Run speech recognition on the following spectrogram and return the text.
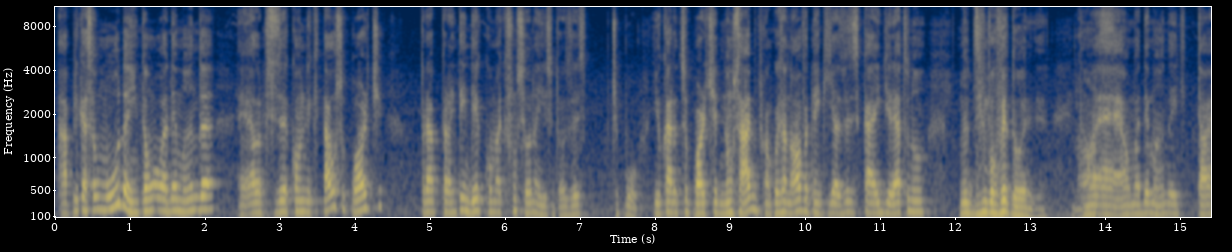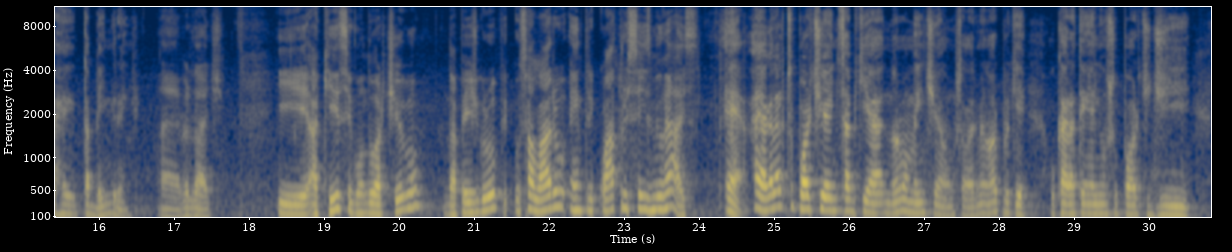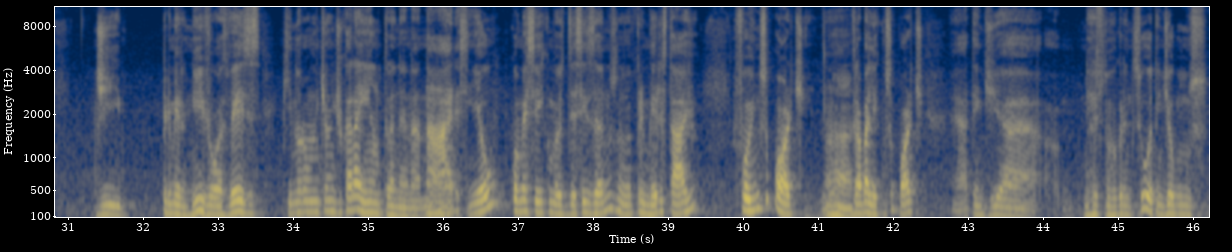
a aplicação muda, então a demanda é, ela precisa conectar o suporte para entender como é que funciona isso. Então, às vezes, tipo, e o cara de suporte não sabe, porque é uma coisa nova, tem que, às vezes, cair direto no, no desenvolvedor, entendeu? Então, é, é uma demanda aí que tá, tá bem grande. É verdade. E aqui, segundo o artigo, da Page Group, o salário entre 4 e 6 mil reais. É, é, a galera de suporte a gente sabe que é, normalmente é um salário menor, porque o cara tem ali um suporte de, de primeiro nível, às vezes, que normalmente é onde o cara entra né, na, na uhum. área. Assim. Eu comecei com meus 16 anos, no meu primeiro estágio, foi no suporte. Uhum. trabalhei com suporte, é, atendia no Rio Grande do Sul, atendia alguns,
